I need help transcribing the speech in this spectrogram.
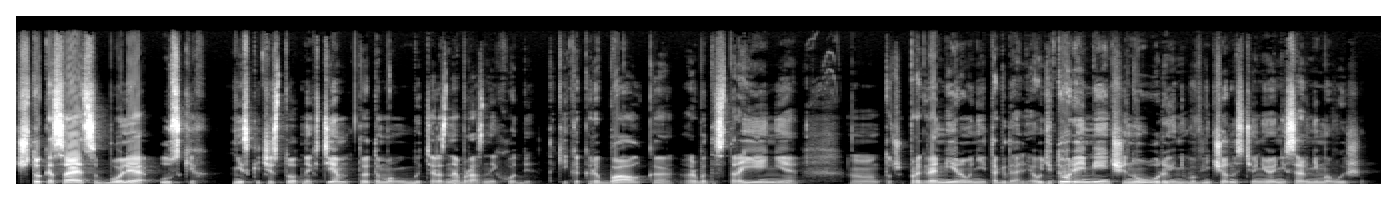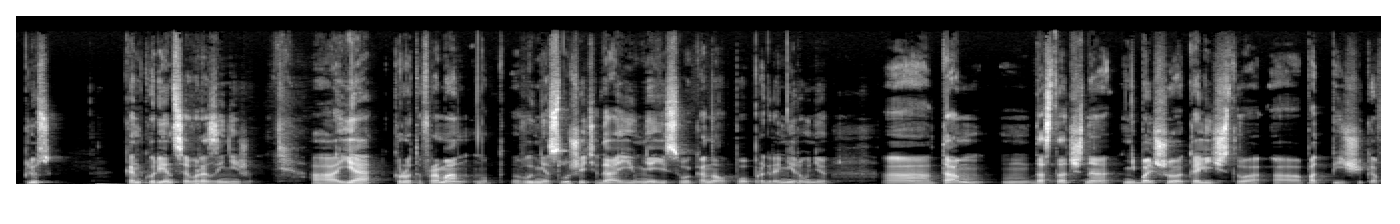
Что касается более узких низкочастотных тем, то это могут быть разнообразные хобби, такие как рыбалка, роботостроение, э, тот же программирование и так далее. Аудитория меньше, но уровень вовлеченности у нее несравнимо выше плюс конкуренция в разы ниже. А я, Кротов Роман, вот вы меня слушаете, да, и у меня есть свой канал по программированию. а, там достаточно небольшое количество а, подписчиков.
